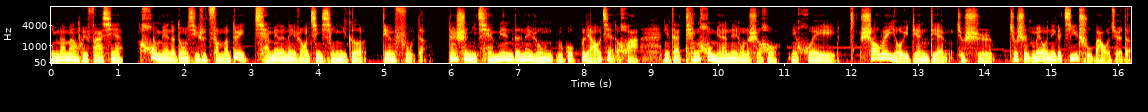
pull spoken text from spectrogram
你慢慢会发现后面的东西是怎么对前面的内容进行一个颠覆的。但是你前面的内容如果不了解的话，你在听后面的内容的时候，你会稍微有一点点就是就是没有那个基础吧，我觉得。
